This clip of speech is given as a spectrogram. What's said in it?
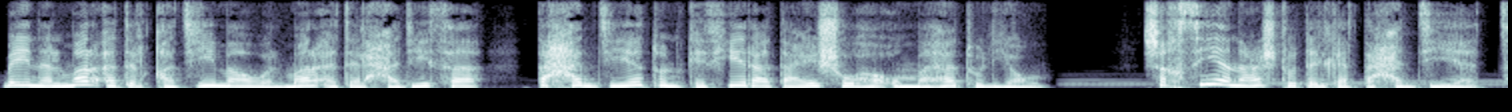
بين المرأة القديمة والمرأة الحديثة تحديات كثيرة تعيشها أمهات اليوم. شخصياً عشت تلك التحديات.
